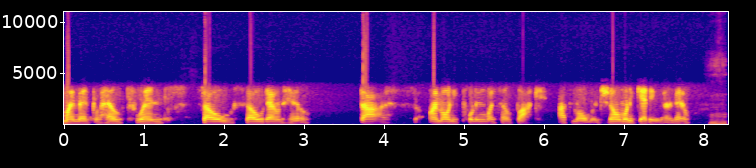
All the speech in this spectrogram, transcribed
my mental health went so, so downhill that I'm only pulling myself back at the moment. You know, I'm only getting there now. Mm-hmm.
